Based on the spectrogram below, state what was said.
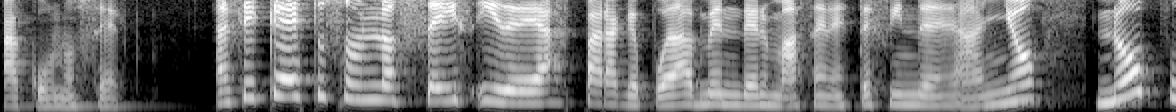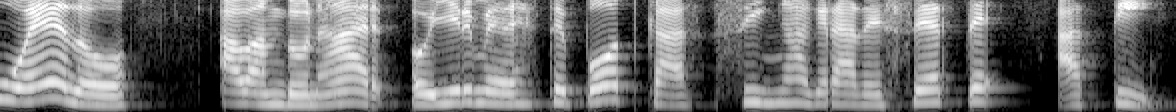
a conocer. Así que estos son las seis ideas para que puedas vender más en este fin de año. No puedo abandonar oírme de este podcast sin agradecerte a ti,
